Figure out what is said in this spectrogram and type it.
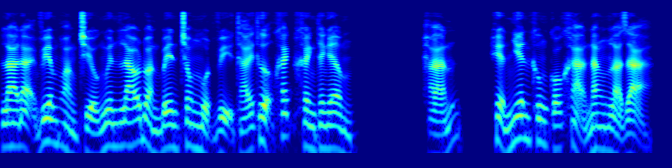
là đại viêm hoàng triều nguyên lão đoàn bên trong một vị thái thượng khách khanh thanh âm. Hán, hiển nhiên không có khả năng là giả.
